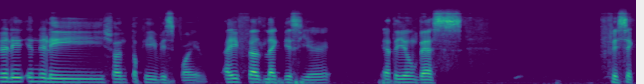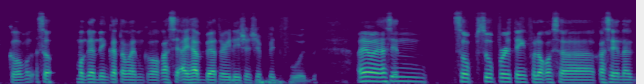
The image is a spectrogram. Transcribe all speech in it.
rela- in relation to KV's point, I felt like this year, ito yung best physic ko. So, magandang katawan ko kasi I have better relationship with food. Ayun, as in, so, super thankful ako sa, kasi nag,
